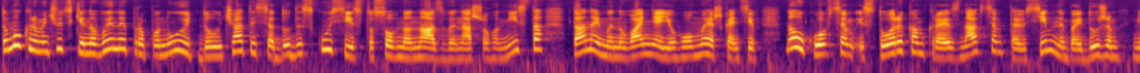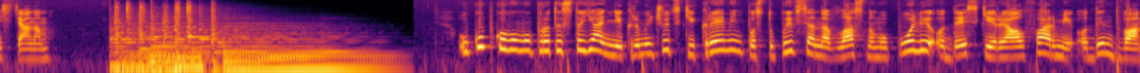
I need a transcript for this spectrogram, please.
Тому Кременчуцькі новини пропонують долучатися до дискусії стосовно назви нашого міста та найменування його мешканців науковцям, історикам, краєзнавцям та усім небайдужим містянам. У кубковому протистоянні Кременчуцький кремінь поступився на власному полі Одеській Реал Фармі 1-2.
